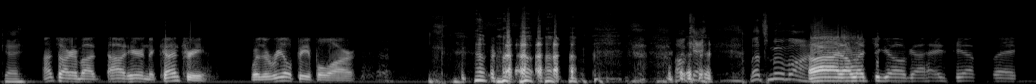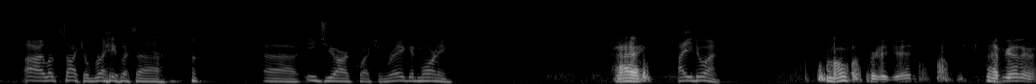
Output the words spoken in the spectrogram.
Okay. I'm talking about out here in the country where the real people are. Okay. let's move on. All right, I'll let you go, guys. Yep, thanks. All right, let's talk to Ray with uh, uh, EGR question. Ray, good morning. Hi. How you doing? Oh, pretty good. I've got a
